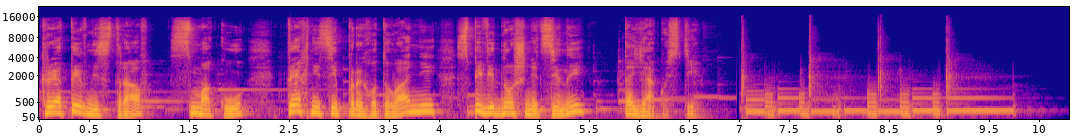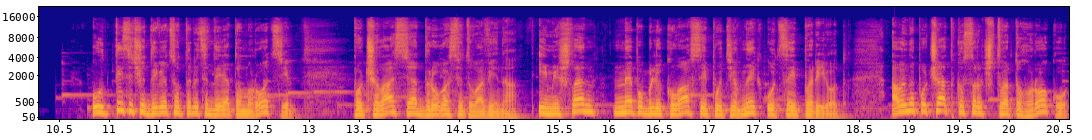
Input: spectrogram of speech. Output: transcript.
креативність страв, смаку, техніці приготування, співвідношення ціни та якості. У 1939 році почалася Друга світова війна, і Мішлен не публікував свій путівник у цей період. Але на початку 44-го року,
